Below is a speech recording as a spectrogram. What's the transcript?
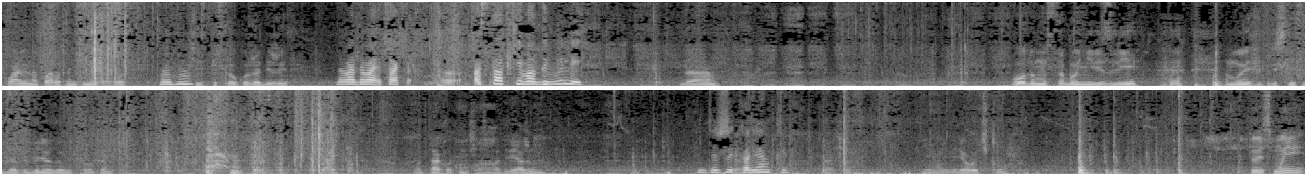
буквально на пару сантиметров. Вот угу. чистый сок уже бежит. Давай, давай. Так, э, остатки воды вылей. Да. Воду мы с собой не везли. Мы пришли сюда за березовым соком. Так. Вот так вот мы сейчас подвяжем. Держи так. коленкой. Да, сейчас. Где мои веревочки? То есть мы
